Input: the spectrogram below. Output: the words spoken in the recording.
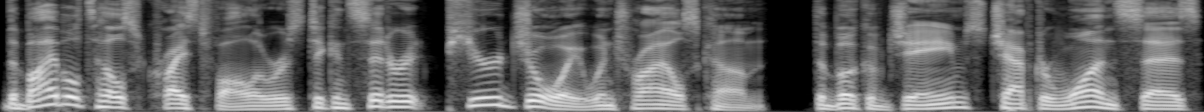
The Bible tells Christ followers to consider it pure joy when trials come. The book of James, chapter 1 says,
